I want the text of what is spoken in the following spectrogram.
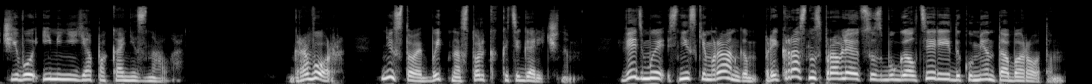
чьего имени я пока не знала. Гравор, не стоит быть настолько категоричным. Ведьмы с низким рангом прекрасно справляются с бухгалтерией и документооборотом.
